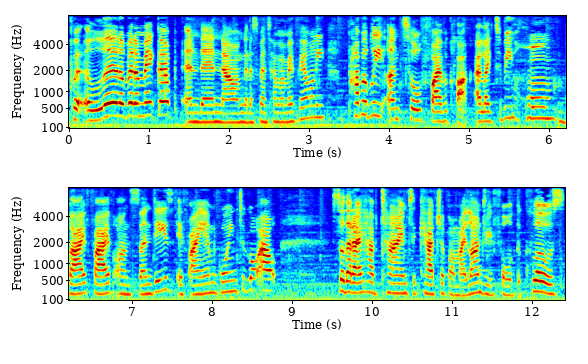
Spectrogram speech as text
put a little bit of makeup, and then now I'm gonna spend time with my family, probably until five o'clock. I like to be home by five on Sundays if I am going to go out so that I have time to catch up on my laundry, fold the clothes,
